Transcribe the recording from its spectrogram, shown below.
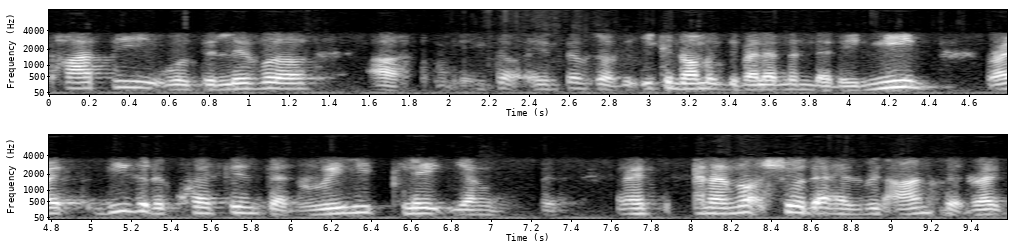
party will deliver uh, in, in, terms of the economic development that they need, right? These are the questions that really plague young voters. And, I, and I'm not sure that has been answered, right?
